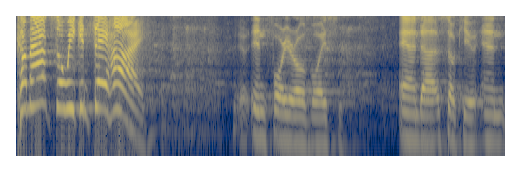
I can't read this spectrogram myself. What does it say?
Come out so we can say hi in four year old voice. And uh, so cute. And,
